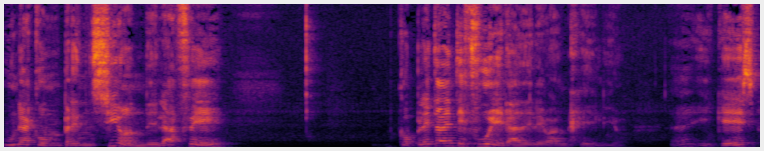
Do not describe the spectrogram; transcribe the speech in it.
una comprensión de la fe completamente fuera del Evangelio, ¿eh? y que es,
